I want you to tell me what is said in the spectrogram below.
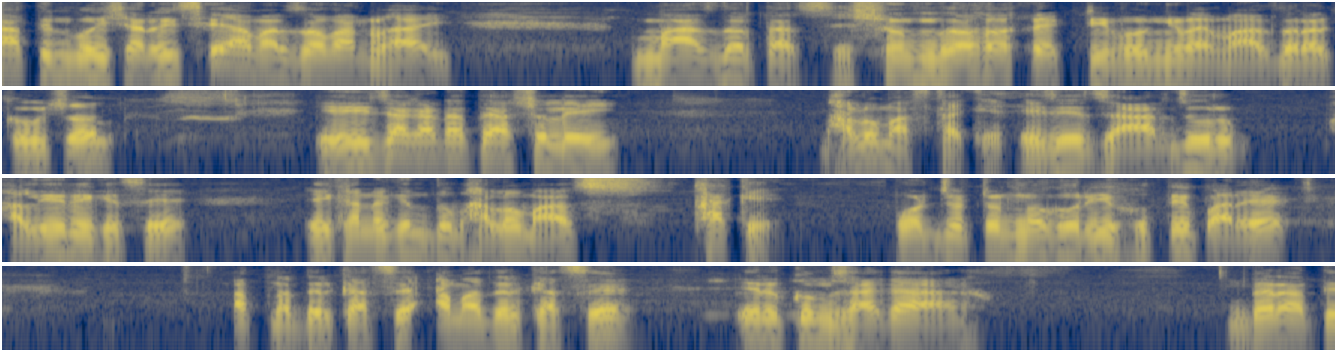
নাতিন বৈশা রয়েছে আমার জবান ভাই। মাছ ধরতেছে, সুন্দর একটি ভঙ্গিমায় মাছ ধরার কৌশল। এই জায়গাটাতে আসলেই ভালো মাছ থাকে। এই যে যার জোর ফালিয়ে রেখেছে, এখানে কিন্তু ভালো মাছ থাকে। পর্যটন নগরী হতে পারে আপনাদের কাছে, আমাদের কাছে। এরকম জায়গা বেড়াতে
